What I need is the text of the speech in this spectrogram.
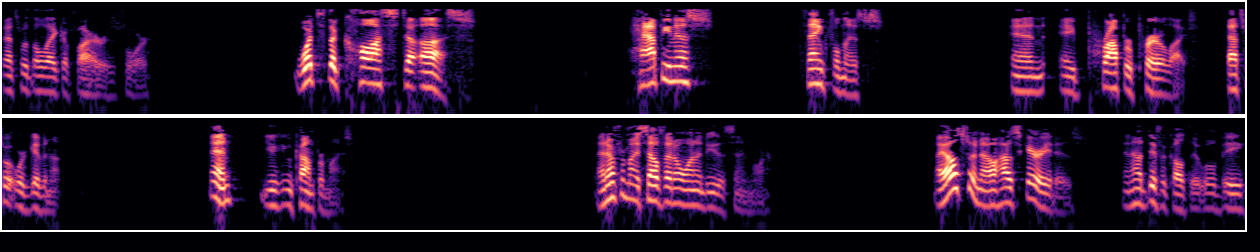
That's what the lake of fire is for. What's the cost to us? Happiness, thankfulness, and a proper prayer life. That's what we're giving up. And you can compromise. I know for myself, I don't want to do this anymore. I also know how scary it is and how difficult it will be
